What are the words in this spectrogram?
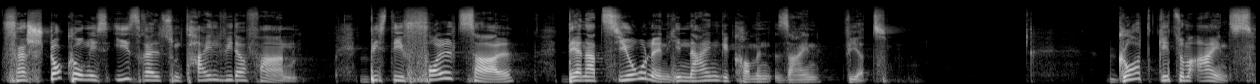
Verstockung ist Israel zum Teil widerfahren, bis die Vollzahl der Nationen hineingekommen sein wird. Gott geht um eins,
